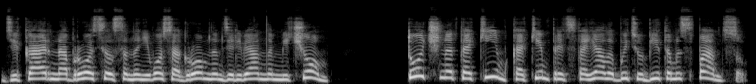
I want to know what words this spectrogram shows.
Дикарь набросился на него с огромным деревянным мечом, точно таким, каким предстояло быть убитым испанцу,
